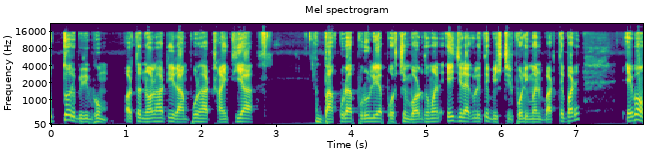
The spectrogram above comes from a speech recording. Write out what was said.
উত্তর বীরভূম, অর্থাৎ নলহাটি, রামপুরহাট, সাঁইথিয়া, বাঁকুড়া, পুরুলিয়া, পশ্চিম বর্ধমান এই জেলাগুলিতে বৃষ্টির পরিমাণ বাড়তে পারে এবং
